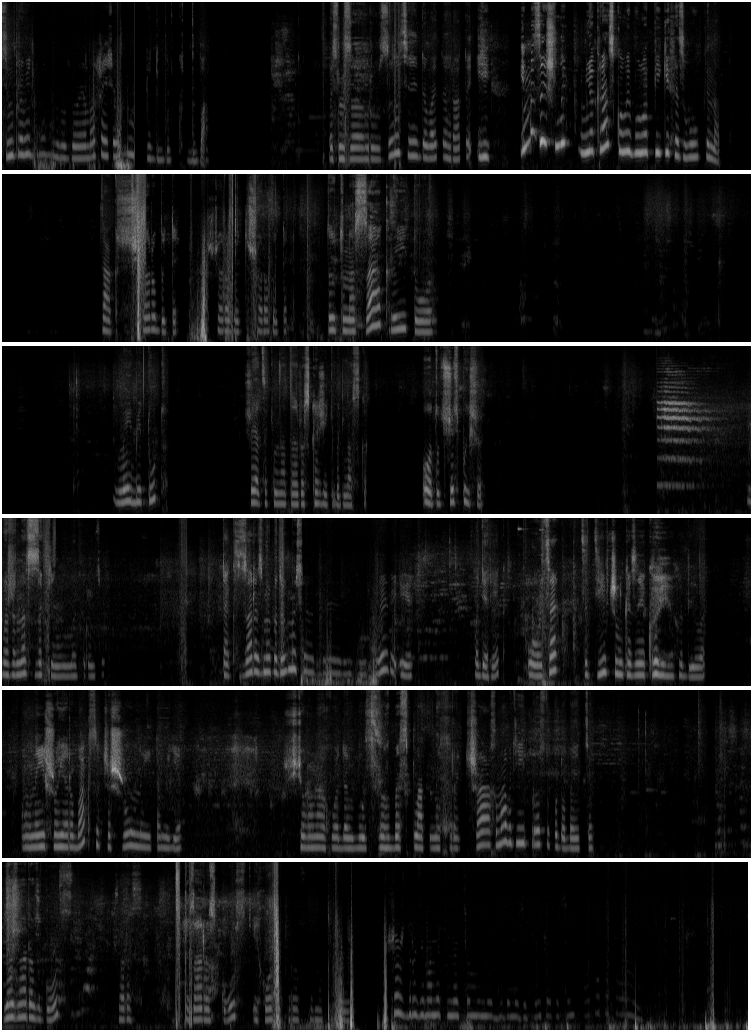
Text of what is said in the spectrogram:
Всім привіт, друзі! З вами Маша і сьогодні Пігбук 2. Ось ми загрузилися і давайте грати. І, і ми зайшли якраз коли було Пігі Хезвулкина. Так, що робити? Що робити? Що робити? Тут у нас закрито. Мейбі тут. Що я це кімната? Розкажіть, будь ласка. О, тут щось пише. Боже, нас закинули, друзі. Так, зараз ми подивимося, де двері і подірек. О, це, це дівчинка, за якою я ходила. У неї що є робакси, чи що у неї там є? Що вона ходить в безплатних речах. Мабуть, їй просто подобається. Я зараз гост. Зараз. Зараз гост і ходжу просто на. Ну Що ж, друзі, мабуть, на цьому ми будемо закінчувати.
